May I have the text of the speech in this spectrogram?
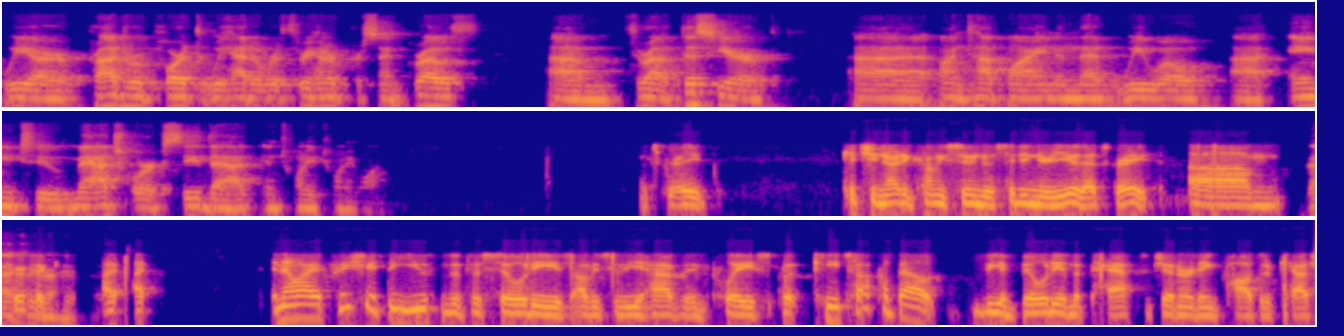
we are proud to report that we had over 300% growth um, throughout this year. Uh, on top line and that we will uh, aim to match or exceed that in 2021. That's great. Kitchen United coming soon to a city near you. That's great. Um, exactly perfect. Right. I, I, now I appreciate the youth of the facilities, obviously that you have in place, but can you talk about the ability and the path to generating positive cash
